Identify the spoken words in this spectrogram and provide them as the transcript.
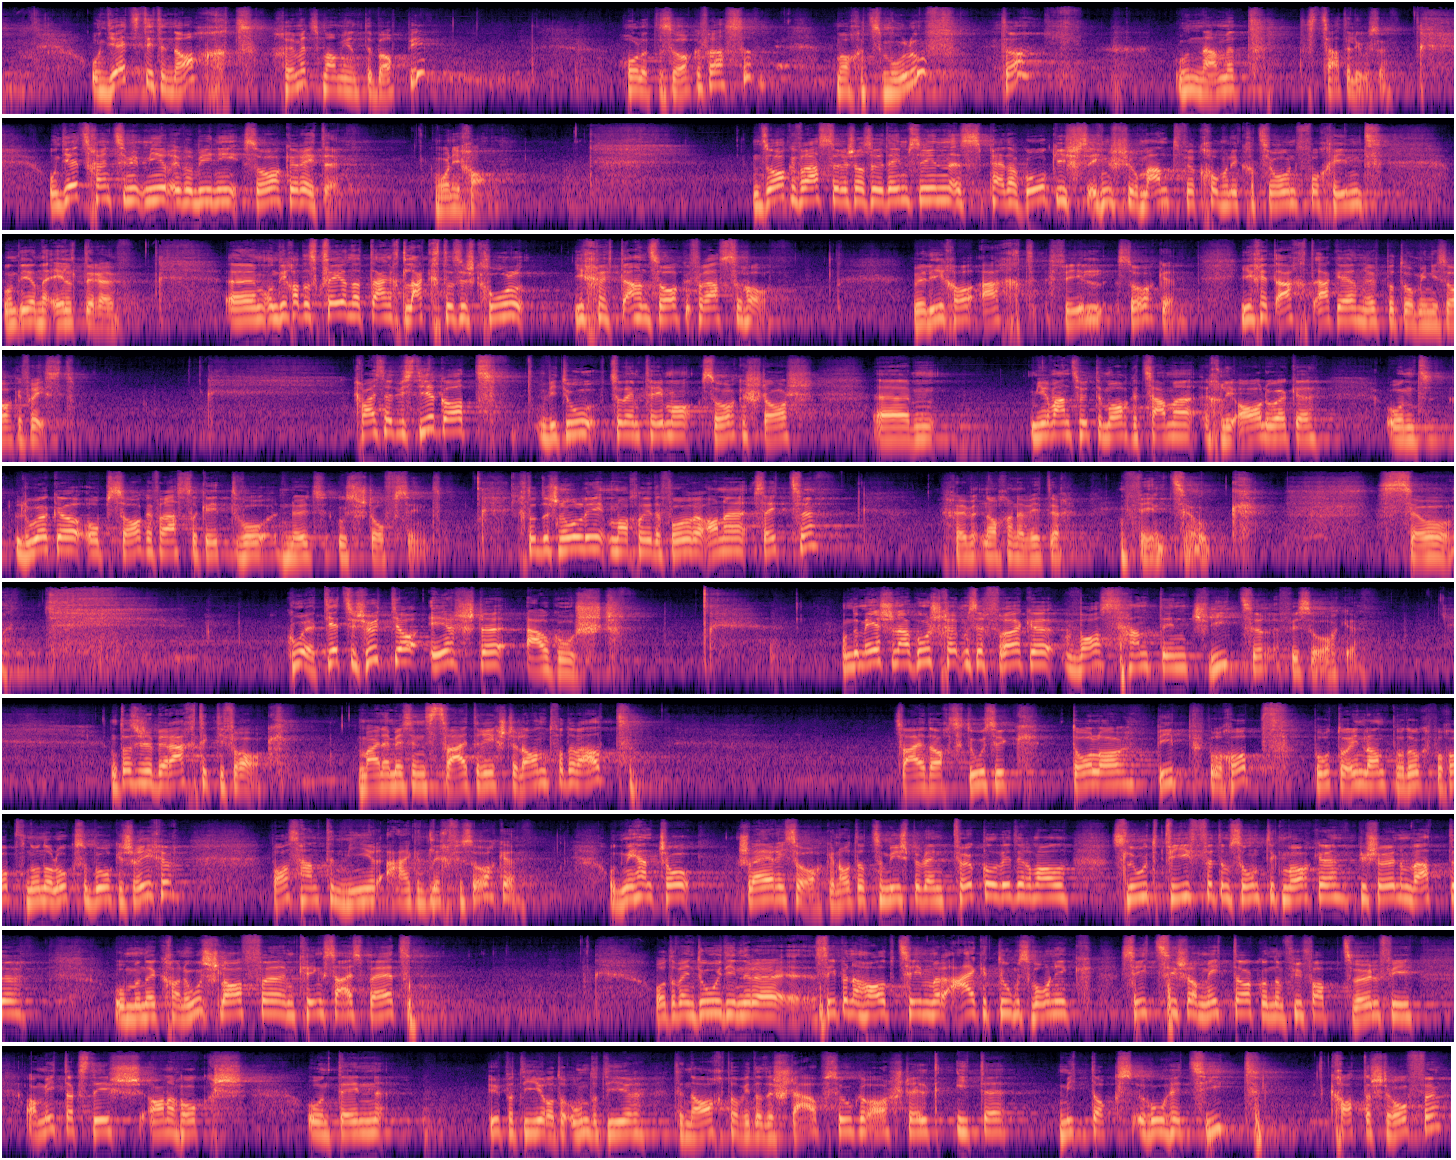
Und jetzt in der Nacht kommen die Mami und der Papi, holen den Sorgenfresser, machen das Maul auf, da, und nehmen das Zettel raus. Und jetzt können Sie mit mir über meine Sorgen reden, die ich habe. Ein Sorgenfresser ist also in dem Sinn ein pädagogisches Instrument für die Kommunikation von Kind und ihren Eltern. Ähm, und ich habe das gesehen und habe gedacht, leck, das ist cool, ich möchte auch einen Sorgenfresser haben. Weil ich habe echt viel Sorgen. Ich hätte echt auch gerne jemanden, der meine Sorgen frisst. Ich weiß nicht, wie es dir geht, wie du zu dem Thema Sorgen stehst. Ähm, wir wollen es heute Morgen zusammen ein bisschen anschauen und schauen, ob es Sorgenfresser gibt, die nicht aus Stoff sind. Ich tue den Schnulli mal ein bisschen davor ansetzen. Wir kommen nachher wieder auf ihn zurück. So. Gut, jetzt ist heute ja 1. August. Und am 1. August könnte man sich fragen, was haben denn die Schweizer für Sorgen? Und das ist eine berechtigte Frage. Ich meine, wir sind das zweitreichste Land der Welt. 82.000 Dollar BIP pro Kopf, Bruttoinlandprodukt pro Kopf, nur noch Luxemburg ist reicher. Was haben denn wir eigentlich für Sorgen? Und wir haben schon schwere Sorgen, oder? Zum Beispiel, wenn die Vögel wieder mal zu laut pfeifen am Sonntagmorgen bei schönem Wetter und man nicht kann ausschlafen im King-Size-Bett. Oder wenn du in deiner siebeneinhalb Zimmer Eigentumswohnung sitzt am Mittag und um fünf ab zwölf am Mittagstisch anhockst und dann über dir oder unter dir der Nachbar wieder den Staubsauger anstellt in der Mittagsruhezeit. Katastrophe.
